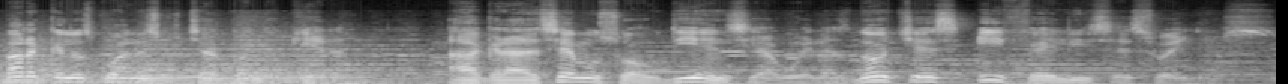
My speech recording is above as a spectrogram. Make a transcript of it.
para que los puedan escuchar cuando quieran. Agradecemos su audiencia, buenas noches y felices sueños.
